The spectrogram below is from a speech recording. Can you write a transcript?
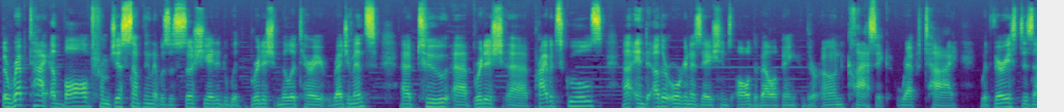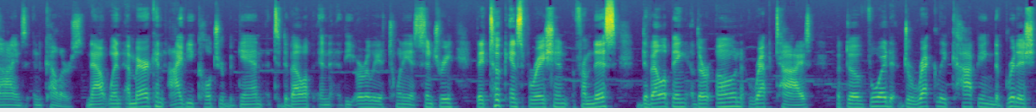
The rep tie evolved from just something that was associated with British military regiments uh, to uh, British uh, private schools uh, and other organizations all developing their own classic rep tie with various designs and colors. Now, when American Ivy culture began to develop in the early 20th century, they took inspiration from this, developing their own rep ties but to avoid directly copying the British,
